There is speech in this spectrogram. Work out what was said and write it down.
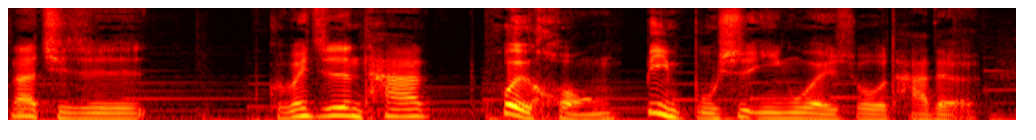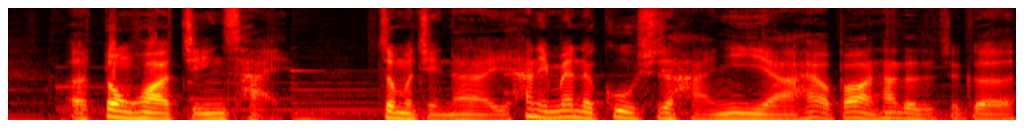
那其实《鬼灭之刃》它会红，并不是因为说它的。呃，动画精彩这么简单而已，它里面的故事含义啊，还有包含它的这个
